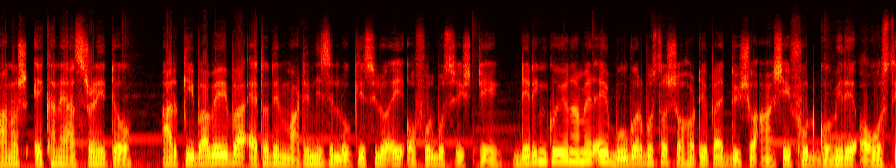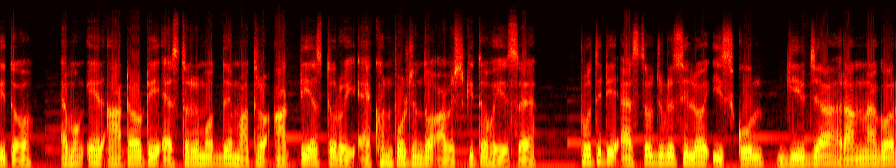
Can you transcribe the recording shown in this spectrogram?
মানুষ এখানে আশ্রয় নিত আর কিভাবেই বা এতদিন মাটির নিচে লুকিয়েছিল এই অপূর্ব সৃষ্টি? ডেরিংকোয়ো নামের এই ভূগর্ভস্থ শহরটি প্রায় দুইশো আশি ফুট গভীরে অবস্থিত এবং এর আঠারোটি স্তরের মধ্যে মাত্র আটটি স্তরই এখন পর্যন্ত আবিষ্কৃত হয়েছে। প্রতিটি স্তর জুড়ে ছিল স্কুল, গির্জা, রান্নাঘর,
